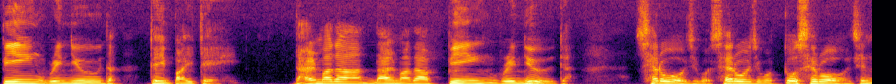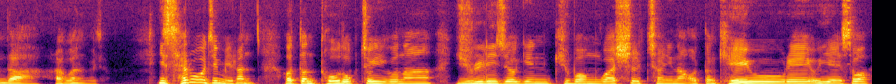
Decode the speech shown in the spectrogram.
Being renewed day by day. 날마다 날마다 being renewed 새로워지고 새로워지고 또 새로워진다라고 하는 거죠. 이 새로워짐이란 어떤 도덕적이거나 윤리적인 규범과 실천이나 어떤 계율에 의해서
